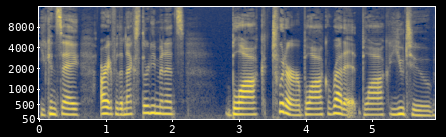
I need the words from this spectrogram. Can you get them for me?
You can say, all right, for the next 30 minutes, block Twitter, block Reddit, block YouTube,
